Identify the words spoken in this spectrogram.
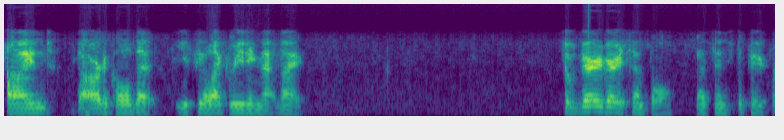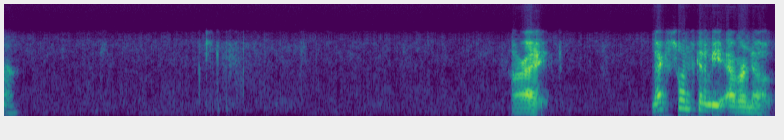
find the article that you feel like reading that night. So very, very simple. That's Instapaper. All right. Next one's going to be Evernote.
